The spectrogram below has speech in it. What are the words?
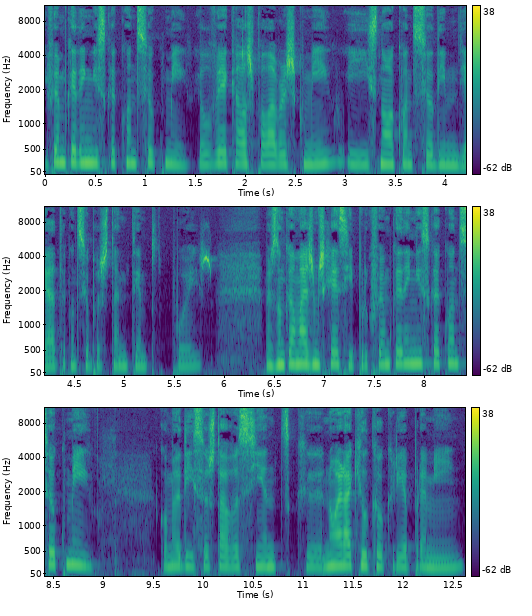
E foi um bocadinho isso que aconteceu comigo. Ele veio aquelas palavras comigo e isso não aconteceu de imediato, aconteceu bastante tempo depois. Mas nunca mais me esqueci, porque foi um bocadinho isso que aconteceu comigo. Como eu disse, eu estava ciente que não era aquilo que eu queria para mim,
